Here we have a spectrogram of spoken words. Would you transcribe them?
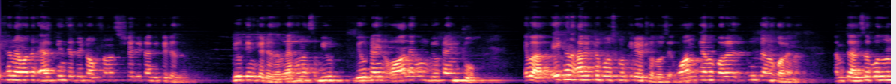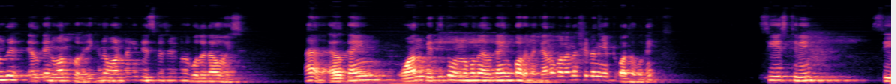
এখানে আমাদের অ্যালকিন যে দুইটা অপশন আছে সেই দুইটা আগে কেটে যাবে। বিউটিন কেটে যাবে। এখন আছে বিউটাইন ওয়ান এবং বিউটাইন টু। এবার এইখানে আরেকটা প্রশ্ন ক্রিয়েট হলো যে ওয়ান কেন করে টু কেন করে না? আমি তো অ্যান্সার বললাম যে, অ্যালকাইন ওয়ান করে। এখানে ওয়ানটা কিন্তু স্পেসিফিক ভাবে বলে দেওয়া হয়েছে। হ্যাঁ অ্যালকাইন ওয়ান ব্যতীত অন্য কোনো অ্যালকাইন করে না। কেন করে না, সেটা নিয়ে একটু কথা বলি। সিএইচ থ্রি সি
